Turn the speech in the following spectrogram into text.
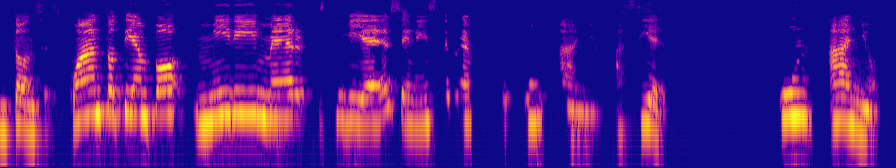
Entonces, ¿cuánto tiempo? Miri Mer CBS en Instagram. Un año. Así es. Un año.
